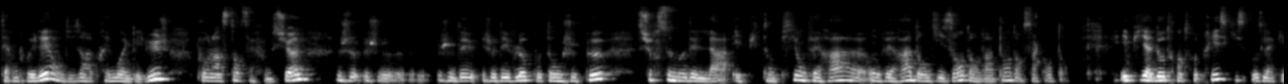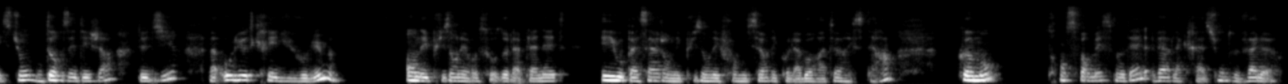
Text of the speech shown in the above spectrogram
terre brûlée en disant après moi le déluge, pour l'instant ça fonctionne, je, je, développe autant que je peux sur ce modèle-là, et puis tant pis, on verra, on verra dans 10 ans, dans 20 ans, dans 50 ans. Et puis il y a d'autres entreprises qui se posent la question d'ores et déjà de dire, bah, au lieu de créer du volume, en épuisant les ressources de la planète et au passage en épuisant des fournisseurs, des collaborateurs, etc. Comment transformer ce modèle vers de la création de valeur?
